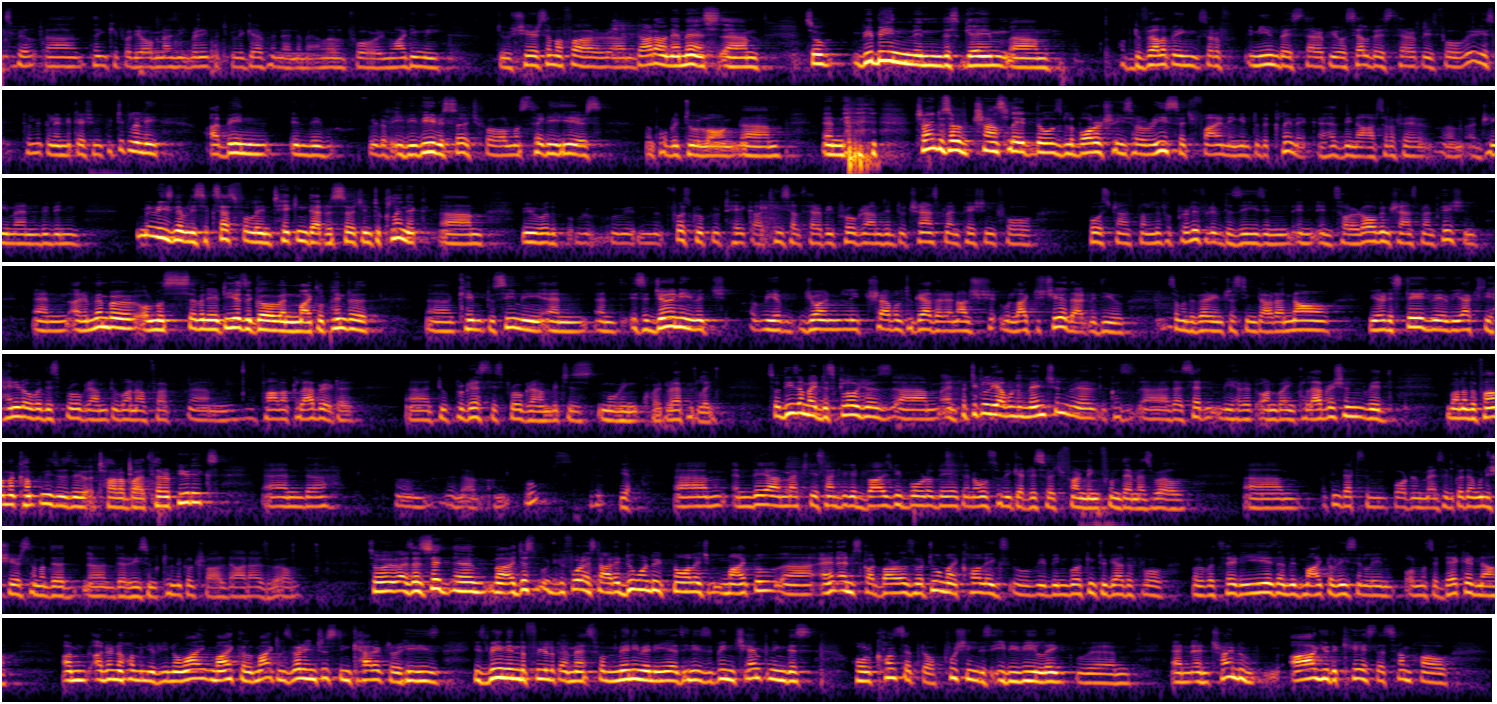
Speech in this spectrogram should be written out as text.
thanks, Bill. Uh, thank you for the organizing committee, particularly Gavin and Emmanuel, for inviting me to share some of our uh, data on MS. Um, so we've been in this game um, of developing sort of immune-based therapy or cell-based therapies for various clinical indications. Particularly, I've been in the field of EBV research for almost 30 years, probably too long. Um, and trying to sort of translate those laboratory sort of research finding into the clinic has been our sort of a, um, a dream, and we've been reasonably successful in taking that research into clinic. Um, we were the, the, first group to take our T cell therapy programs into transplant patients for post transplant lymphoproliferative disease in, in, in, solid organ transplant patients. And I remember almost seven, eight years ago when Michael Pender uh, came to see me, and, and it's a journey which we have jointly traveled together, and I would like to share that with you, some of the very interesting data. Now we are at a stage where we actually handed over this program to one of our um, pharma collaborators uh, to progress this program, which is moving quite rapidly. So these are my disclosures, um, and particularly I want to mention, uh, because uh, as I said, we have an ongoing collaboration with one of the pharma companies, is the Atara Biotherapeutics, and, uh, um, and uh, um, oops, is it? Yeah. Um, and they are actually a scientific advisory board of theirs, and also we get research funding from them as well. Um, I think that's an important message because I'm going to share some of the, uh, the recent clinical trial data as well. So as I said, um, I just before I start, I do want to acknowledge Michael uh, and, and Scott Burrows, who are two of my colleagues who we've been working together for well, over 30 years, and with Michael recently in almost a decade now. I'm, I do not know how many of you know Michael. Michael is a very interesting character. He's, he's been in the field of MS for many, many years, and he's been championing this whole concept of pushing this EBV link um, and, and trying to argue the case that somehow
